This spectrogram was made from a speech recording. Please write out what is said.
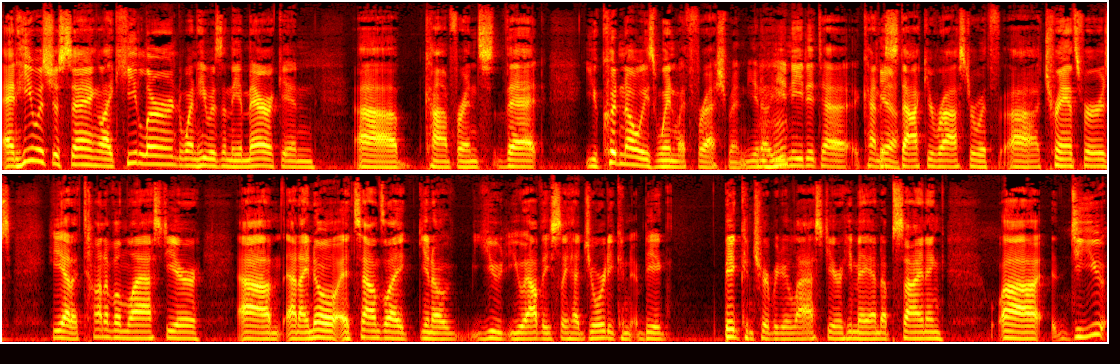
and he was just saying like he learned when he was in the American uh, conference that you couldn't always win with freshmen. You know, mm-hmm. you needed to kind of yeah. stock your roster with uh, transfers. He had a ton of them last year. Um, and I know it sounds like you know you you obviously had Jordy con- be a big contributor last year. He may end up signing. Uh, do you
